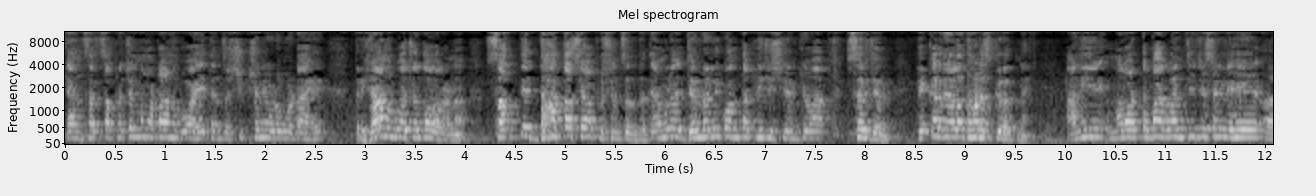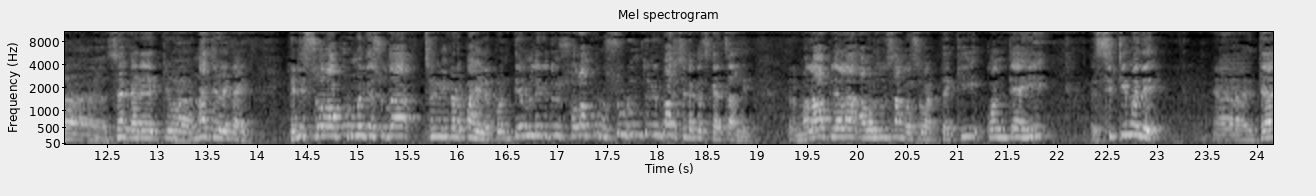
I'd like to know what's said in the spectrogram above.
कॅन्सरचा प्रचंड मोठा अनुभव आहे त्यांचं शिक्षण एवढं मोठं आहे तर ह्या अनुभवाच्या दौरानं सात ते दहा तास हे ऑपरेशन चालतं. त्यामुळे जनरली कोणता फिजिशियन किंवा सर्जन हे करण्याला धाडस करत नाही. आणि मला वाटतं बागवानचे जे सगळे हे अं, सहकारी आहेत किंवा नातेवाईक आहेत ह्यांनी सोलापूरमध्ये सुद्धा सगळीकडे पाहिलं. पण ते म्हणले की तुम्ही सोलापूर सोडून तुम्ही बार्शीला कसं काय चालले? तर मला आपल्याला आवर्जून सांगावं वाटतं की कोणत्याही सिटीमध्ये त्या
